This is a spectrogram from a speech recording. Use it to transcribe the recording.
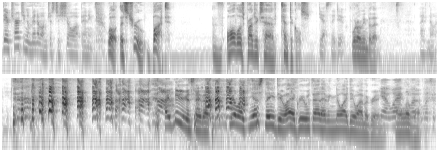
they're charging a minimum just to show up anyway. well that's true but th- all those projects have tentacles Yes, they do. what do i mean by that I have no idea. I knew you were going to say that. You're like, yes, they do. I agree with that, having no idea why I'm agreeing. Yeah, why, I love what, that. What's it?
